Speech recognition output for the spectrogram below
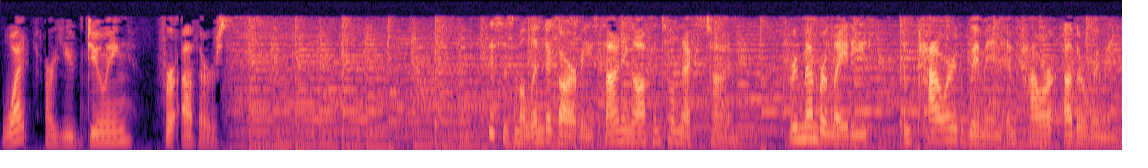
What are you doing for others? This is Melinda Garvey signing off until next time. Remember, ladies, empowered women empower other women.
